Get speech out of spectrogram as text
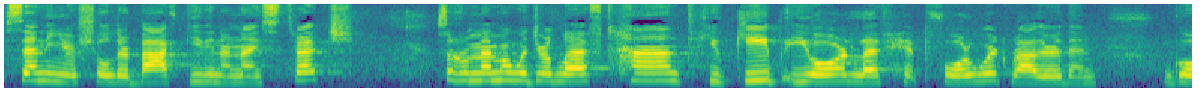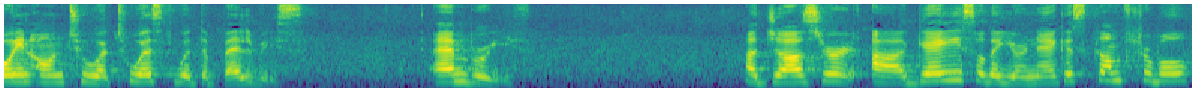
Sending your shoulder back, giving a nice stretch. So remember with your left hand, you keep your left hip forward rather than going onto a twist with the pelvis. And breathe. Adjust your uh, gaze so that your neck is comfortable.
